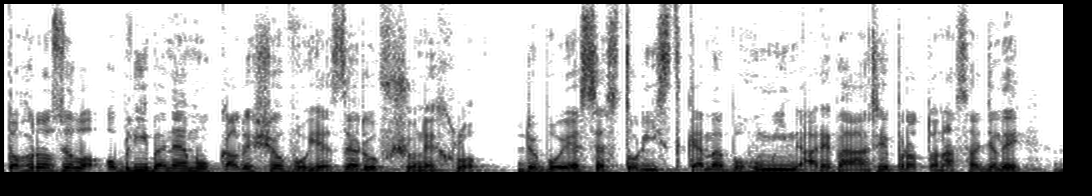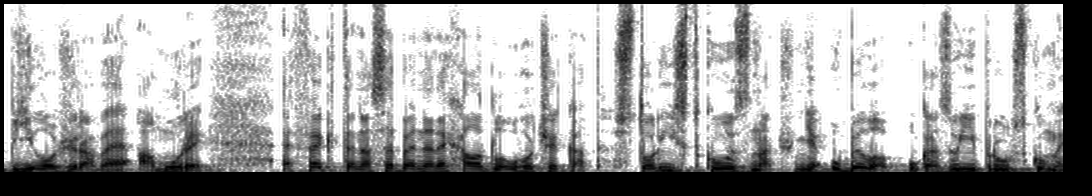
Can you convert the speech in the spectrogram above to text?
To hrozilo oblíbenému Kališovu jezeru v Šunichlu. Do boje se stolístkem Bohumín a rybáři proto nasadili bíložravé amury. Efekt na sebe nenechal dlouho čekat. Stolístku značně ubylo, ukazují průzkumy.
